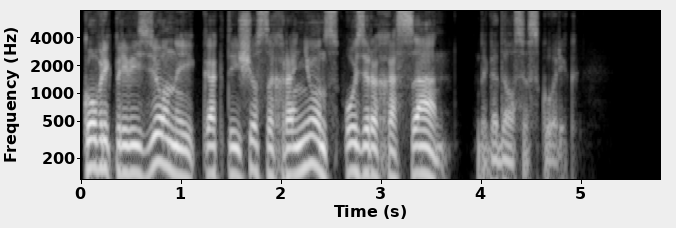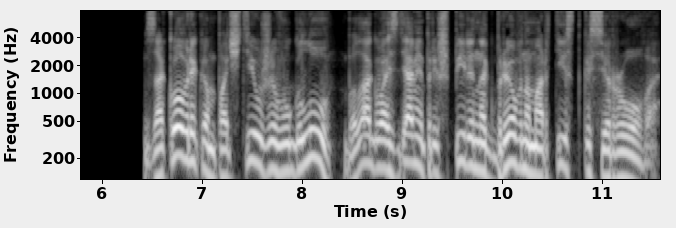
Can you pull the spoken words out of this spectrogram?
Коврик привезенный, как-то еще сохранен с озера Хасан, догадался Скорик. За ковриком, почти уже в углу, была гвоздями пришпилена к бревнам артистка Серова.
